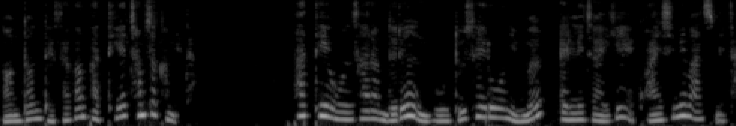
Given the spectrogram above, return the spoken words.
런던 대사관 파티에 참석합니다. 파티에 온 사람들은 모두 새로운 인물 엘리자에게 관심이 많습니다.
